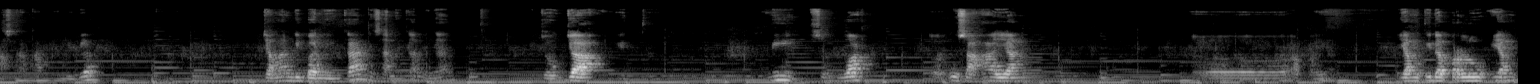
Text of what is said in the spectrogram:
masyarakat juga jangan dibandingkan disandingkan dengan Jogja gitu. Ini sebuah eh, usaha yang yang tidak perlu, yang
